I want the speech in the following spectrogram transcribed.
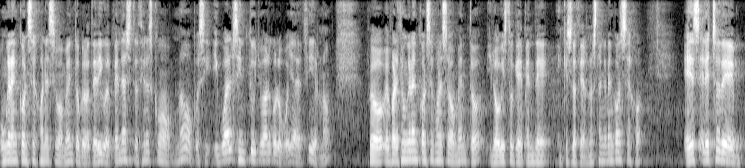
un gran consejo en ese momento, pero te digo, depende de las situaciones como, no, pues igual si intuyo algo lo voy a decir, ¿no? Pero me parece un gran consejo en ese momento, y luego he visto que depende en qué situaciones no es tan gran consejo, es el hecho de,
